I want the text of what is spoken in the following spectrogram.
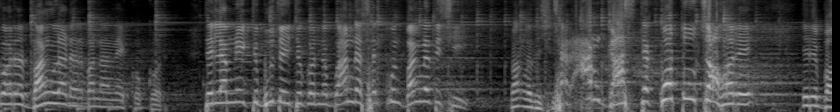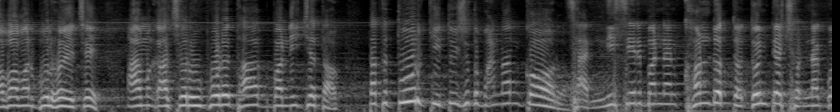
কর আর বাংলাটার বানান এক কর তাহলে আপনি একটু বুঝাইতে করেন আমরা স্যার কোন বাংলাদেশি? বাংলাদেশি। স্যার আম গাছটা কত উঁচা হরে এরে বাবা আমার ভুল হয়েছে। আম গাছের উপরে থাক বা নিচে থাক তাতে তোর কি? তুই শুধু বানান কর। স্যার নিচের বানান খণ্ডত্ব দৈনটা ছর নাকবো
